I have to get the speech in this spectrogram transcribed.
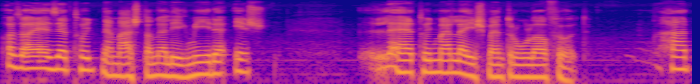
Az a helyzet, hogy nem ástam elég mélyre, és lehet, hogy már le is ment róla a föld. Hát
